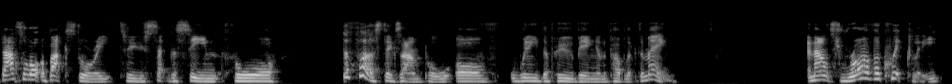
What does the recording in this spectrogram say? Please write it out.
that's a lot of backstory to set the scene for the first example of Winnie the Pooh being in the public domain. Announced rather quickly,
